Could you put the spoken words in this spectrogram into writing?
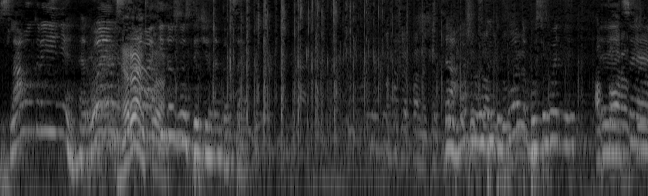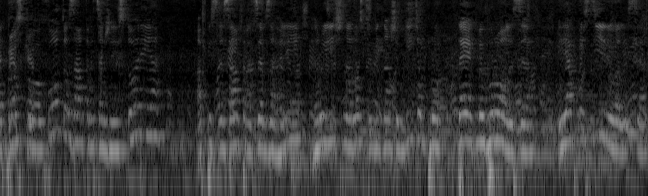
Слава Україні! Героям слава! Героям слава! і до зустрічі на концерті! Да, можемо робити фото, бо сьогодні е, це диски. просто фото, завтра це вже історія, а післязавтра це взагалі героїчна розповідь нашим дітям про те, як ми боролися і як ми стілювалися.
